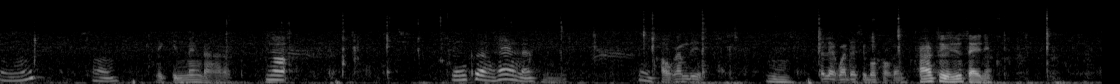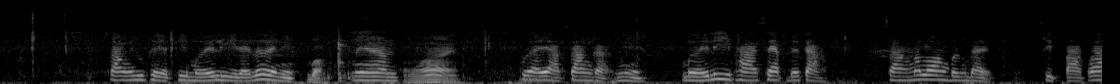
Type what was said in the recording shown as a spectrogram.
อืมหอมไปกินแมงดาครับเนาะถึงเครื่องแห้งไหมเขากันดิอืมก็เรียกว่าได้สิบเขากันหาซื้อยู่ใส่นี่ยสั่งยูเพจพี่เมยลีได้เลยนี่บอกแม่นโอ้ยเพื่ออยากสั่งกะนี่เมยลีพาแซบเด้อจ้ะสั่งมาลองเบิงได้สิบปากว่า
